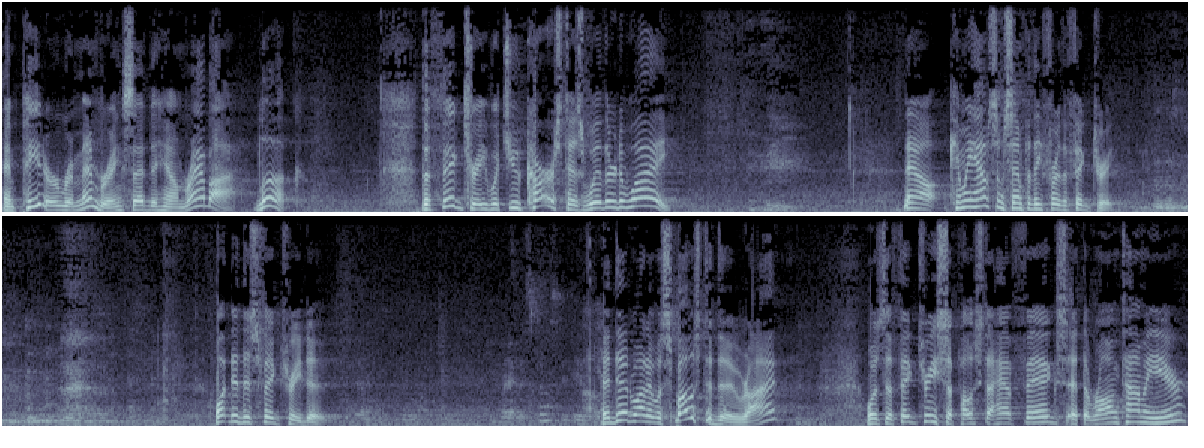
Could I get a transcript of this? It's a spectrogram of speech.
And Peter, remembering, said to him, Rabbi, look, the fig tree which you cursed has withered away. Now, can we have some sympathy for the fig tree? What did this fig tree do? It did what it was supposed to do, right? Was the fig tree supposed to have figs at the wrong time of year?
